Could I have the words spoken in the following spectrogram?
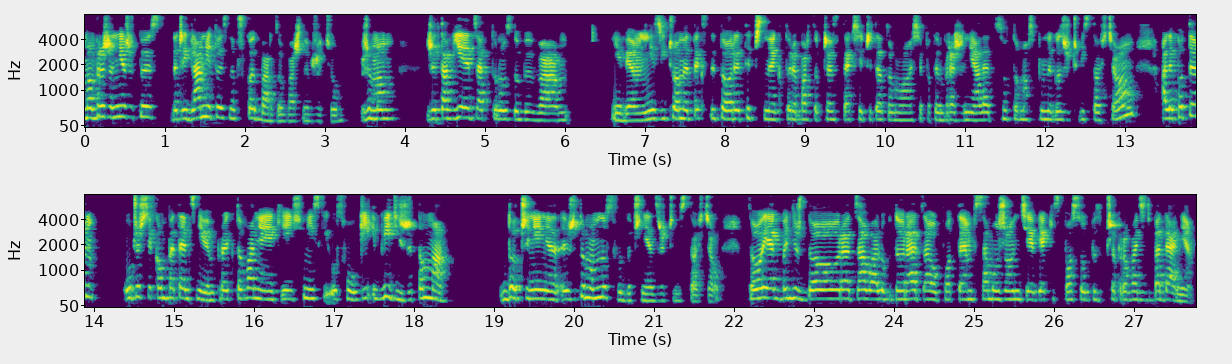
mam wrażenie, że to jest, znaczy dla mnie to jest na przykład bardzo ważne w życiu, że mam, że ta wiedza, którą zdobywam, nie wiem, niezliczone teksty teoretyczne, które bardzo często jak się czyta, to ma się potem wrażenie, ale co to ma wspólnego z rzeczywistością, ale potem uczysz się kompetencji, nie wiem, projektowania jakiejś miejskiej usługi i widzisz, że to ma do czynienia, że to ma mnóstwo do czynienia z rzeczywistością. To jak będziesz doradzała lub doradzał potem w samorządzie, w jaki sposób przeprowadzić badania,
